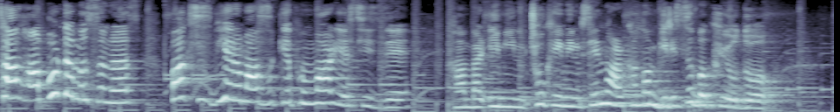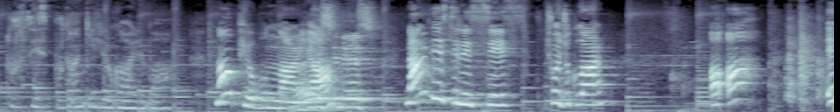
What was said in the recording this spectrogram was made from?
Talha burada mısınız? Bak siz bir yaramazlık yapın var ya sizi. Kamber eminim çok eminim senin arkandan birisi bakıyordu. Dur ses buradan geliyor galiba. Ne yapıyor bunlar ya? Neredesiniz? Neredesiniz siz çocuklar? Aa ee,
